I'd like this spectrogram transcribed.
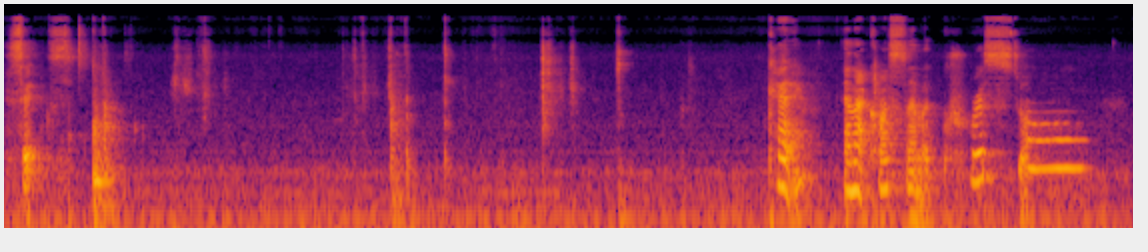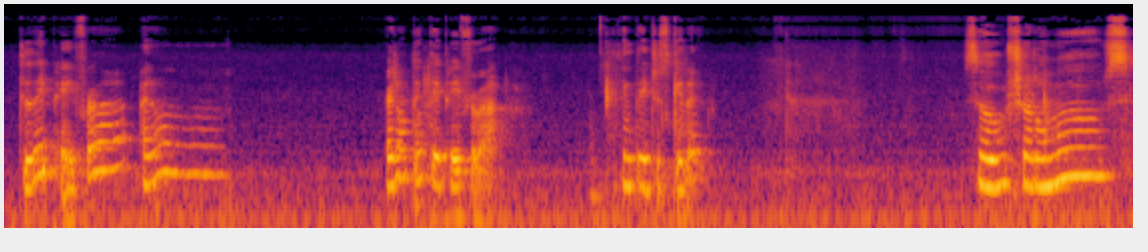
Six. Okay, and that costs them a crystal. Do they pay for that? I don't, I don't think they pay for that. I think they just get it. So shuttle moves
